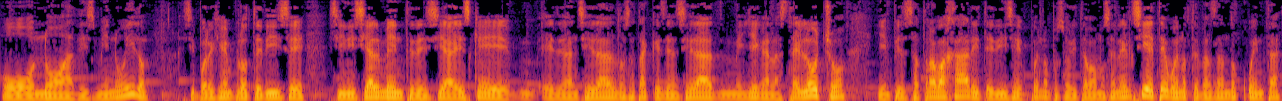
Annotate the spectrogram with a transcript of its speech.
o no ha disminuido. Si por ejemplo te dice, si inicialmente decía es que eh, la ansiedad, los ataques de ansiedad me llegan hasta el 8 y empiezas a trabajar y te dice, bueno, pues ahorita vamos en el 7, bueno, te vas dando cuenta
